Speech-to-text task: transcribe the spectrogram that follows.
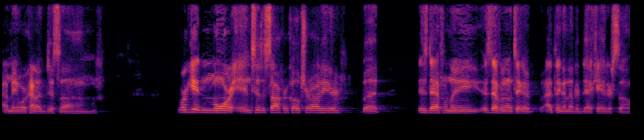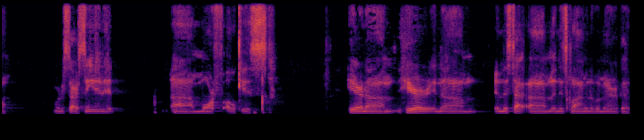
I mean, we're kind of just um, we're getting more into the soccer culture out here, but it's definitely it's definitely going to take a I think another decade or so. We're going to start seeing it um, more focused here in um here in um in this time um in this climate of America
